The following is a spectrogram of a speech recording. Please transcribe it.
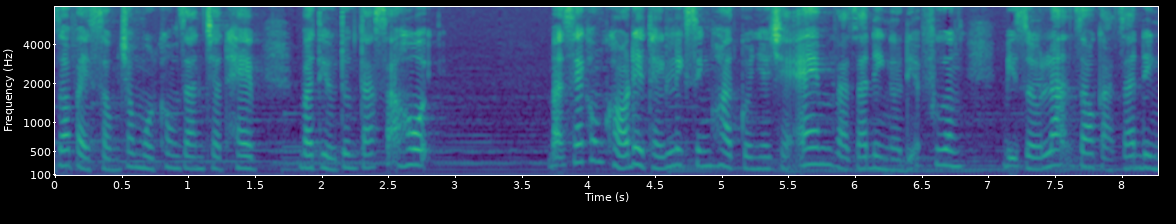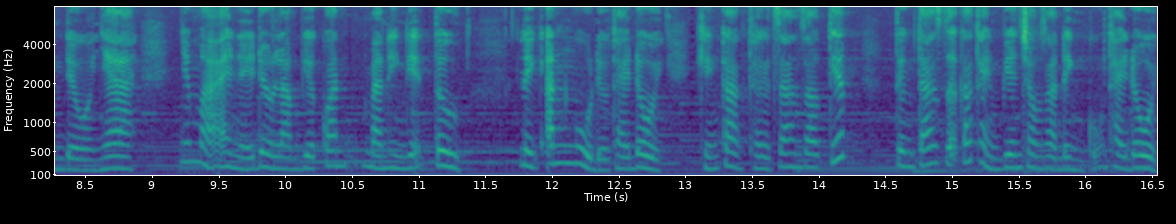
do phải sống trong một không gian chật hẹp và thiếu tương tác xã hội. Bạn sẽ không khó để thấy lịch sinh hoạt của nhiều trẻ em và gia đình ở địa phương bị rối loạn do cả gia đình đều ở nhà, nhưng mà ai nấy đều làm việc qua màn hình điện tử, lịch ăn ngủ đều thay đổi, khiến cả thời gian giao tiếp, tương tác giữa các thành viên trong gia đình cũng thay đổi.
